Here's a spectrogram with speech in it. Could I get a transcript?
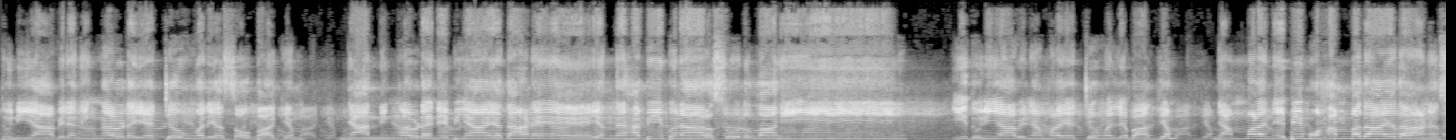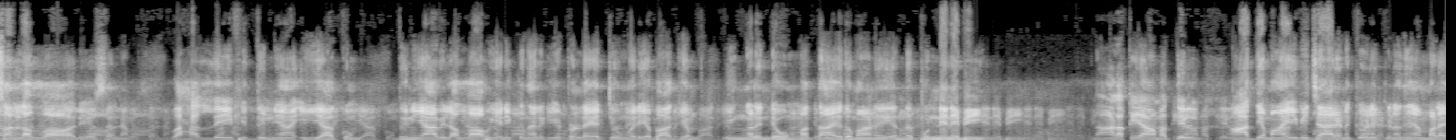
ദുനിയാവിലെ നിങ്ങളുടെ ഏറ്റവും വലിയ സൗഭാഗ്യം ഞാൻ നിങ്ങളുടെ നബിയായതാണ് എന്ന് ഹബീബുന റസൂലുള്ളാഹി. ഈ ദുനിയാവിൽ നമ്മളെ ഏറ്റവും വലിയ ഭാഗ്യം നമ്മളെ നബി മുഹമ്മദായതാണ് ഇയ്യാക്കും. ദുനിയാവിൽ അള്ളാഹു എനിക്ക് നൽകിയിട്ടുള്ള ഏറ്റവും വലിയ ഭാഗ്യം നിങ്ങളിന്റെ ഉമ്മത്തായതുമാണ് എന്ന് പുണ്യ നബി. നാളെ കിയാമത്തിൽ ആദ്യമായി വിചാരണയ്ക്ക് വിളിക്കുന്നത് നമ്മളെ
